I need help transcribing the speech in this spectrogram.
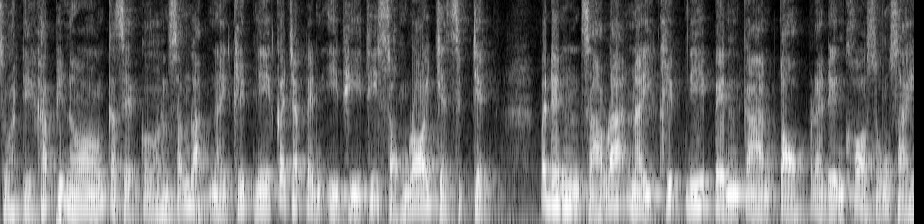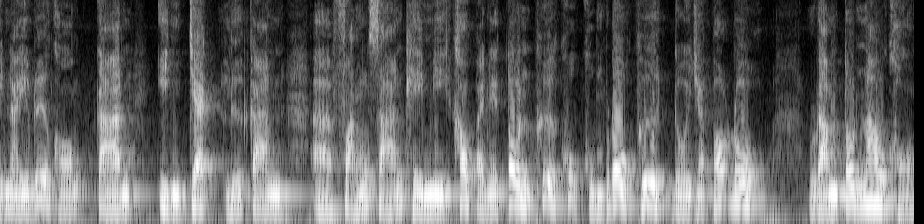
สวัสดีครับพี่น้องเกษตรกรสำหรับในคลิปนี้ก็จะเป็น EP ที่ 277 ประเด็นสาระในคลิปนี้เป็นการตอบประเด็นข้อสงสัยในเรื่องของการอินเจ t หรือการฝังสารเคมีเข้าไปในต้นเพื่อควบคุมโรคพืช โดยเฉพาะโรครำต้นเน่าของ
